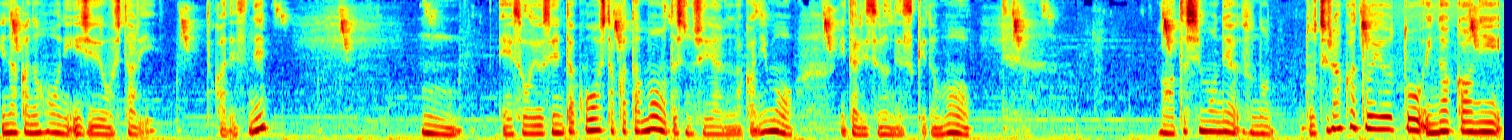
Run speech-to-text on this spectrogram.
田舎の方に移住をしたりとかですね、うん。えー、そういう選択をした方も私の知り合いの中にもいたりするんですけども、まあ、私もねそのどちらかというと田舎に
